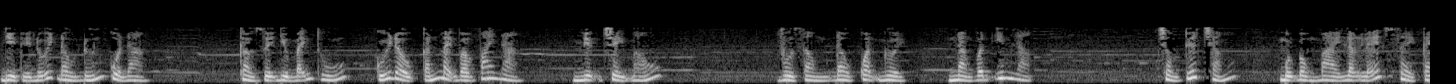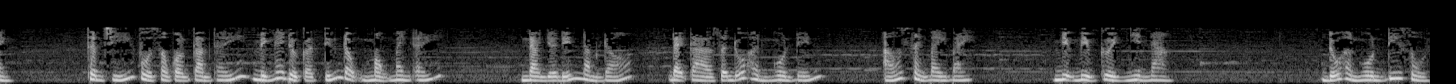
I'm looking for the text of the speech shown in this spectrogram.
nhìn thấy nỗi đau đớn của nàng. Cào dệ như mãnh thú, cúi đầu cắn mạnh vào vai nàng, miệng chảy máu. Vô song đau quặn người, nàng vẫn im lặng. Trong tuyết trắng, một bồng mai lặng lẽ xẻ cành. Thậm chí vô song còn cảm thấy mình nghe được cả tiếng động mỏng manh ấy. Nàng nhớ đến năm đó, đại ca dẫn Đỗ Hần ngôn đến, áo xanh bay bay. Miệng mỉm cười nhìn nàng. Đỗ Hần ngôn đi rồi,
